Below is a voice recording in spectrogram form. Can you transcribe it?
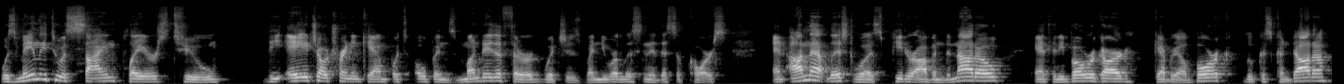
was mainly to assign players to the AHL training camp, which opens Monday the 3rd, which is when you are listening to this, of course. And on that list was Peter Abbandonato, Anthony Beauregard, Gabriel Bourque, Lucas Condotta,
